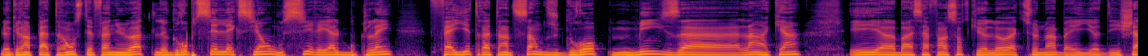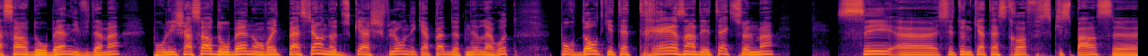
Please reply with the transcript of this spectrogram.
le grand patron Stéphane Huot. Le groupe Sélection aussi, Réal Bouclin, faillite retentissante du groupe, mise à l'encan. Et euh, ben, ça fait en sorte que là, actuellement, ben, il y a des chasseurs d'aubaine, évidemment. Pour les chasseurs d'aubaine, on va être patient, on a du cash flow, on est capable de tenir la route. Pour d'autres qui étaient très endettés actuellement, c'est euh, une catastrophe ce qui se passe. Euh,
